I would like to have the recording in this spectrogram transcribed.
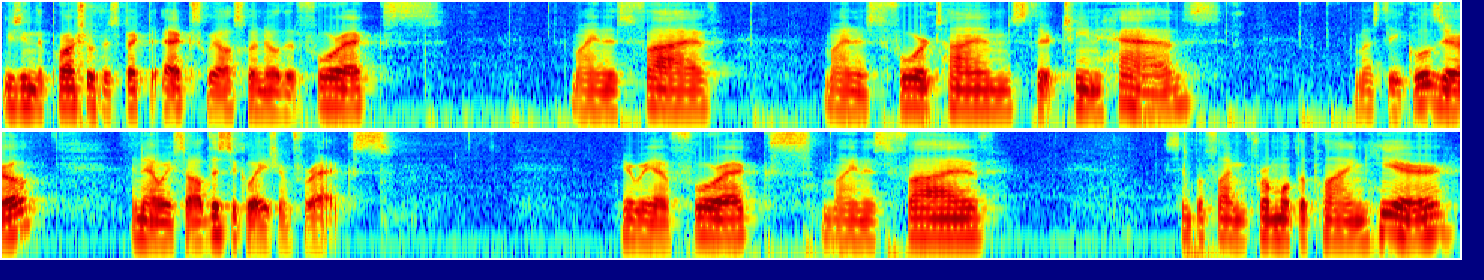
Using the partial with respect to x, we also know that 4x minus 5 minus 4 times 13 halves must equal 0. And now we solve this equation for x. Here we have 4x minus 5. Simplifying before multiplying here,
